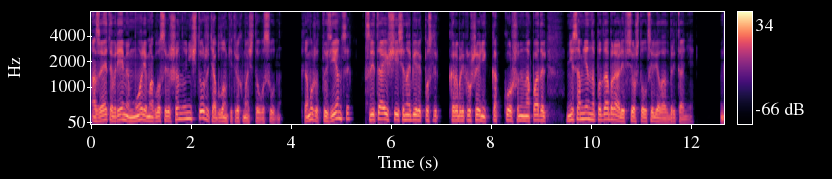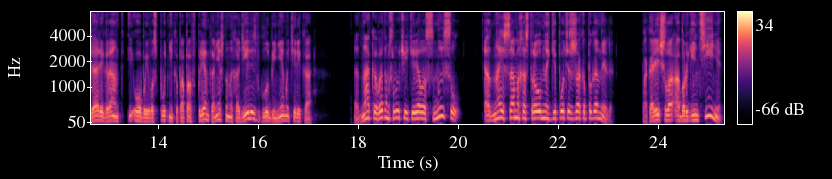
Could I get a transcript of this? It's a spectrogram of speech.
а за это время море могло совершенно уничтожить обломки трехмачтового судна. К тому же туземцы, слетающиеся на берег после кораблекрушений, как коршуны на падаль, несомненно подобрали все, что уцелело от Британии. Гарри Грант и оба его спутника, попав в плен, конечно, находились в глубине материка. Однако в этом случае теряла смысл одна из самых остроумных гипотез Жака Паганеля. Пока речь шла об Аргентине,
